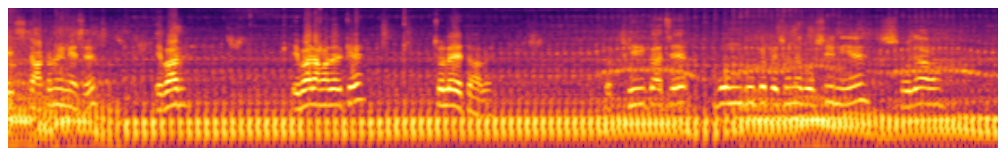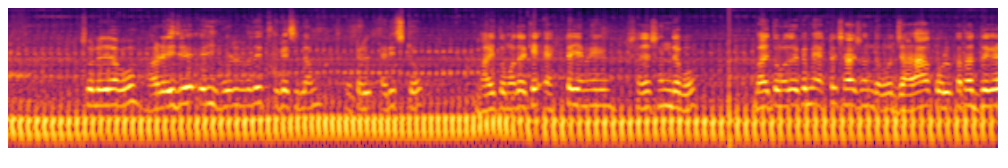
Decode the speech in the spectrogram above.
এই স্টার্টও নিয়ে নিয়েছে। এবার এবার আমাদেরকে চলে যেতে হবে। তো ঠিক আছে। বন্ধুকে পেছনে বসিয়ে নিয়ে সোজা চলে যাব। আর এই যে এই হোটেলটাতেই থেকেছিলাম, হোটেল অ্যারিস্টো। ভাই, তোমাদেরকে একটাই আমি সাজেশন দেবো। ভাই, তোমাদেরকে আমি একটাই সাজেশন দেবো, যারা কলকাতার থেকে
